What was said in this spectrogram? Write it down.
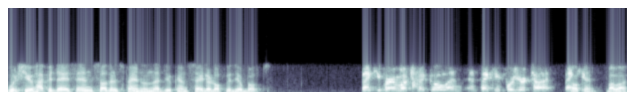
wish you happy days in southern Spain and that you can sail a lot with your boat. Thank you very much, Mikkel, and, and thank you for your time. Thank okay. you. Okay. Bye-bye.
